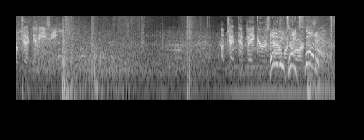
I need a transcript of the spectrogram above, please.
objective easy. Objective Baker is Enemy now tank spotted! Control.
